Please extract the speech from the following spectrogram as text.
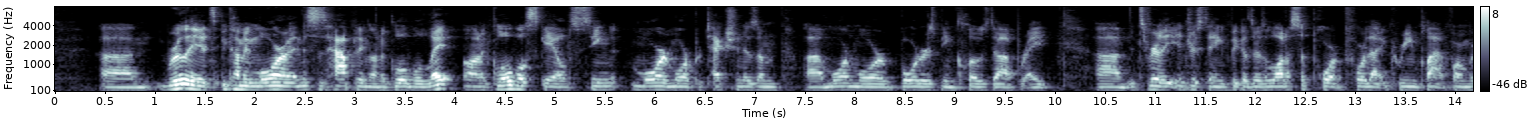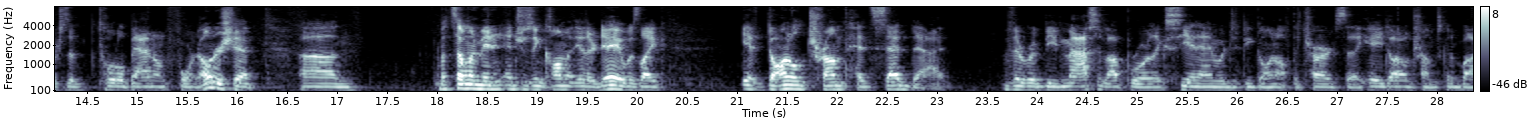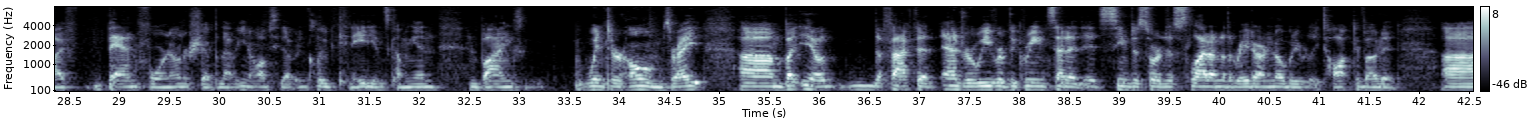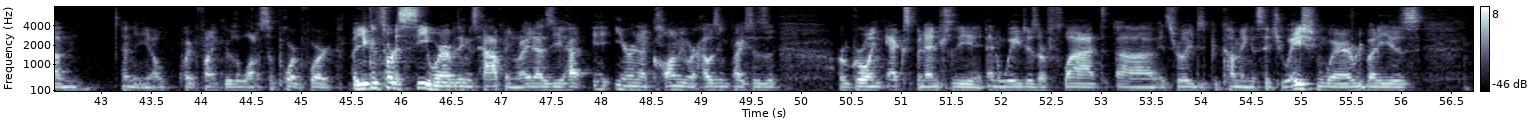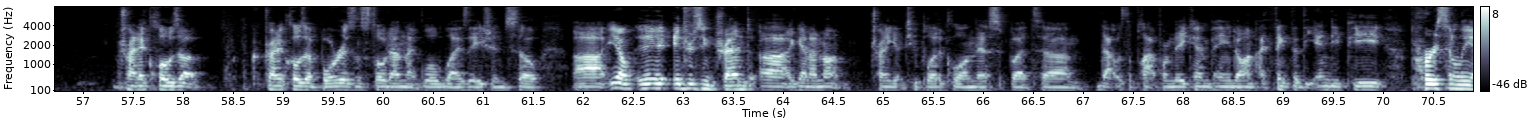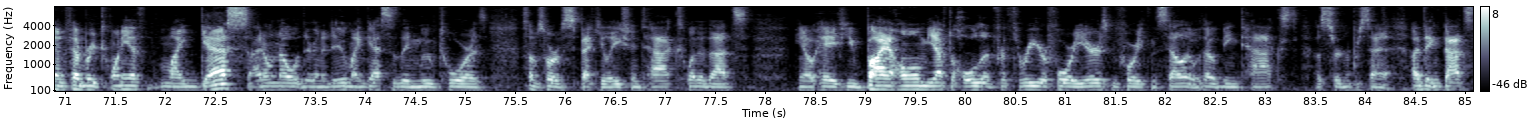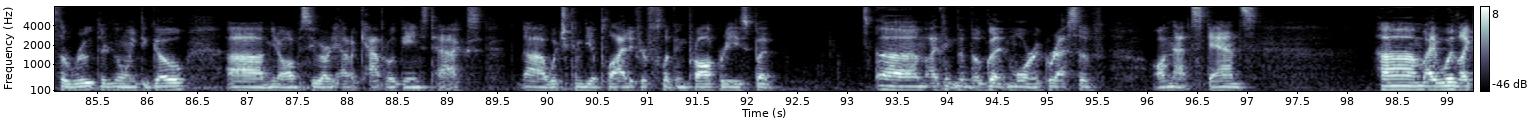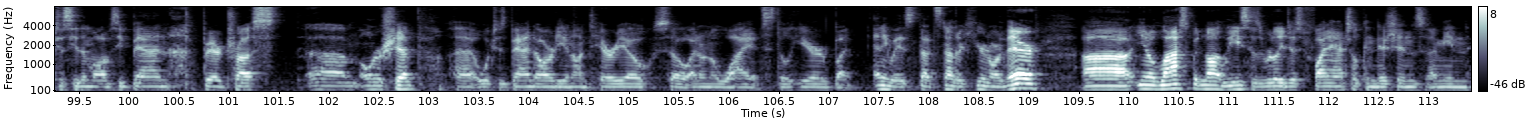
um, really it's becoming more, and this is happening on a global on a global scale. Seeing more and more protectionism, uh, more and more borders being closed up. Right. Um, it's really interesting because there's a lot of support for that green platform, which is a total ban on foreign ownership. Um, but someone made an interesting comment the other day. It was like, if Donald Trump had said that, there would be massive uproar. Like CNN would just be going off the charts. Like, hey, Donald Trump's going to buy ban foreign ownership, and that you know obviously that would include Canadians coming in and buying winter homes, right? Um, but you know the fact that Andrew Weaver of the Green said it, it seemed to sort of just slide under the radar. and Nobody really talked about it. Um, and you know, quite frankly, there's a lot of support for it. But you can sort of see where everything is happening, right? As you have, you're in an economy where housing prices are growing exponentially and wages are flat. Uh, it's really just becoming a situation where everybody is trying to close up, trying to close up borders and slow down that globalization. So, uh, you know, interesting trend. Uh, again, I'm not trying to get too political on this, but um, that was the platform they campaigned on. I think that the NDP, personally, on February 20th, my guess, I don't know what they're going to do. My guess is they move towards some sort of speculation tax, whether that's, you know, hey, if you buy a home, you have to hold it for three or four years before you can sell it without being taxed a certain percent. I think that's the route they're going to go. Um, you know, obviously, we already have a capital gains tax, uh, which can be applied if you're flipping properties, but um, I think that they'll get more aggressive on that stance. Um, I would like to see them obviously ban Bare Trust um, ownership, uh, which is banned already in Ontario. So I don't know why it's still here. But anyways, that's neither here nor there. Uh, you know, last but not least is really just financial conditions. I mean,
